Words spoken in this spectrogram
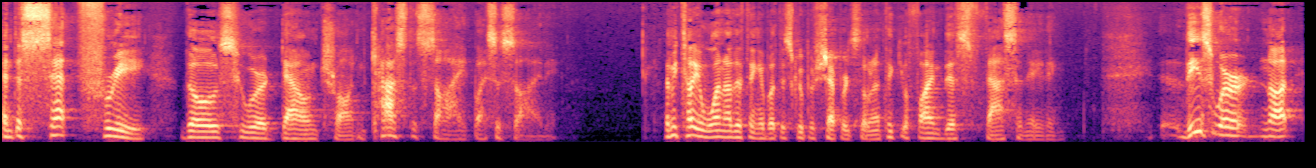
and to set free those who are downtrodden, cast aside by society. Let me tell you one other thing about this group of shepherds, though, and I think you'll find this fascinating. These were not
